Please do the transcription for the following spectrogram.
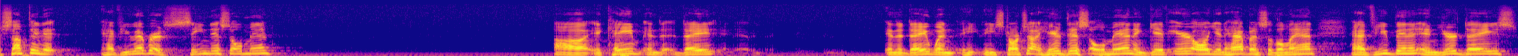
Something that, have you ever seen this, old man? Uh, it came in the day, in the day when he, he starts out, hear this, old men, and give ear, all you inhabitants of the land. Have you been in your days,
